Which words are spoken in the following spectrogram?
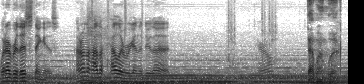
Whatever this thing is. I don't know how the hell are we gonna do that. That won't work.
